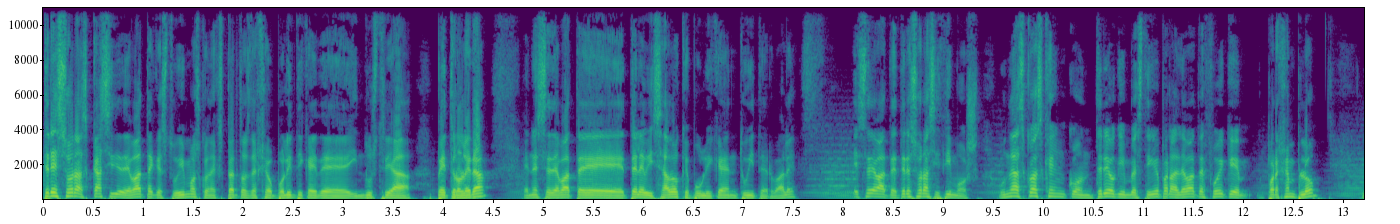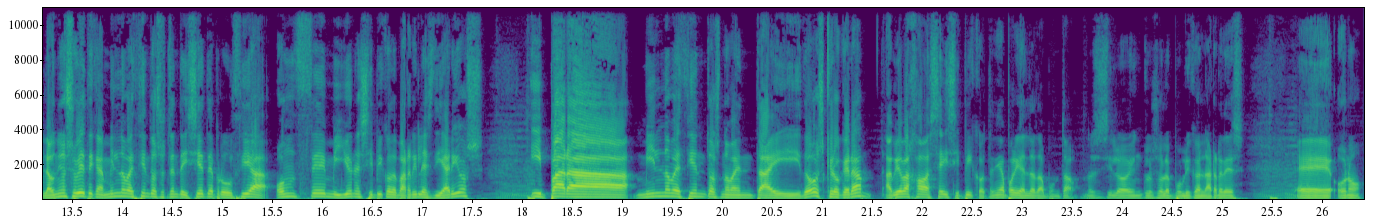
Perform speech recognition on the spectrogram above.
Tres horas casi de debate que estuvimos con expertos de geopolítica y de industria petrolera en ese debate televisado que publiqué en Twitter, ¿vale? Ese debate, tres horas hicimos. Una de las cosas que encontré o que investigué para el debate fue que, por ejemplo, la Unión Soviética en 1987 producía 11 millones y pico de barriles diarios y para 1992, creo que era, había bajado a 6 y pico. Tenía por ahí el dato apuntado. No sé si lo incluso lo he publicado en las redes eh, o no,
